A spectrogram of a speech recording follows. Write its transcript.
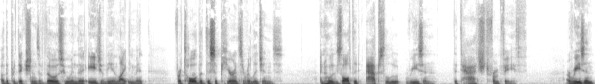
of the predictions of those who, in the age of the Enlightenment, foretold the disappearance of religions and who exalted absolute reason detached from faith, a reason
